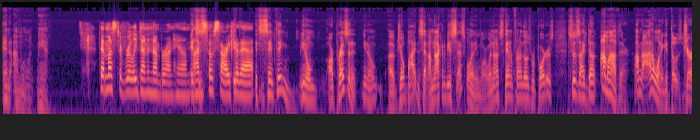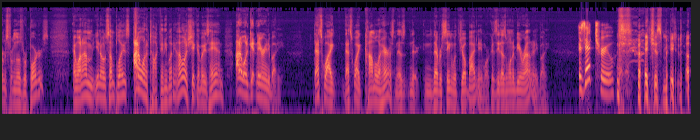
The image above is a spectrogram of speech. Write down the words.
And I'm going, man, That must have really done a number on him. It's I'm a- so sorry for it- that. It's the same thing. You know, our president, you know, uh, Joe Biden said, "I'm not going to be accessible anymore." When I stand in front of those reporters, as soon as I'm done, I'm out there. I'm not. I don't want to get those germs from those reporters. And when I'm, you know, someplace, I don't want to talk to anybody. I don't want to shake anybody's hand. I don't want to get near anybody. That's why. That's why Kamala Harris has ne- never seen with Joe Biden anymore because he doesn't want to be around anybody. Is that true? I just made it up.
